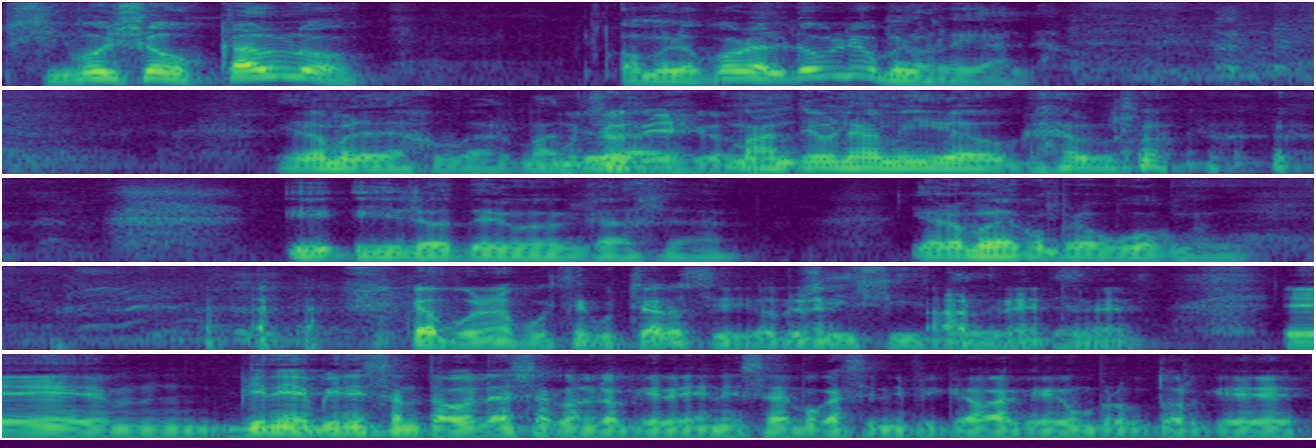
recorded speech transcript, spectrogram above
Si voy yo a buscarlo, o me lo cobra el doble o me lo regala. Y no me lo voy a jugar. Mandé Mucho una, riesgo. Mandé una amiga a buscarlo. y, y, lo tengo en casa. Y ahora me voy a comprar un Walkman. claro, porque no lo pudiste escuchar o sí, ¿O tenés? Sí, sí, ah, tenés, tenés. Eh, viene, viene Santa Olalla con lo que en esa época significaba que un productor que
